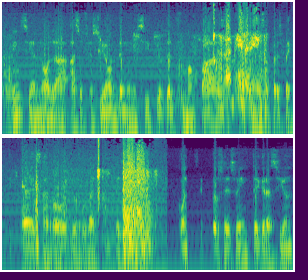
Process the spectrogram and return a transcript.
provincia, ¿no? La Asociación de Municipios del Sumapaz, con esa perspectiva de desarrollo rural campesino, con ese proceso de integración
